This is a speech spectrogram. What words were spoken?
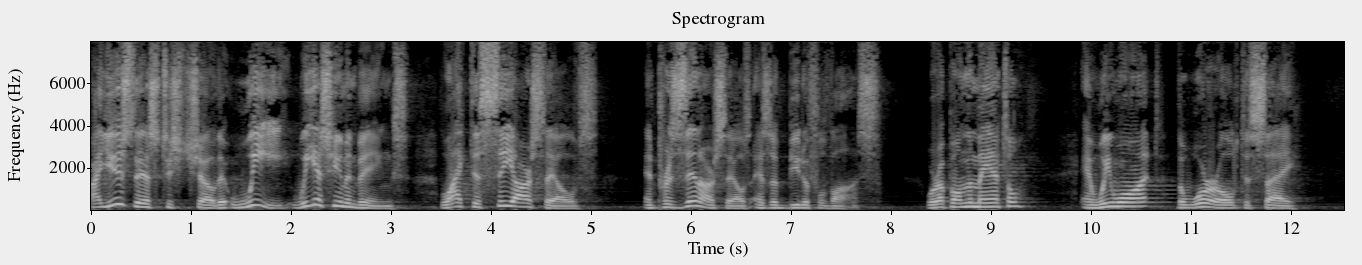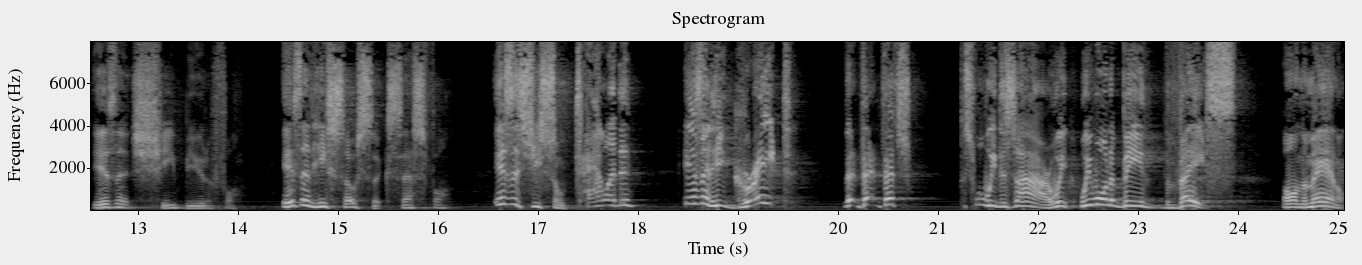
I use this to show that we, we as human beings, like to see ourselves and present ourselves as a beautiful vase. We're up on the mantle, and we want the world to say, Isn't she beautiful? Isn't he so successful? Isn't she so talented? Isn't he great? That, that, that's, that's what we desire. We, we want to be the vase on the mantle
